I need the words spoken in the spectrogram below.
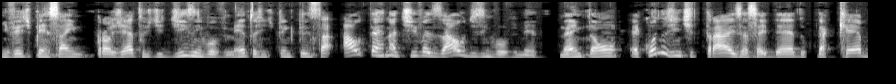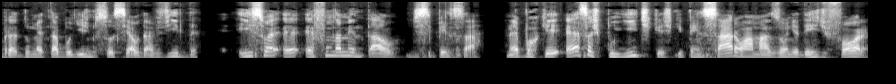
Em vez de pensar em projetos de desenvolvimento, a gente tem que pensar alternativas ao desenvolvimento, né? Então, é quando a gente traz essa ideia do, da quebra do metabolismo social da vida, isso é, é, é fundamental de se pensar, né? porque essas políticas que pensaram a Amazônia desde fora,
